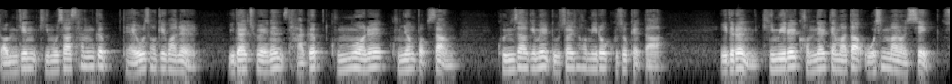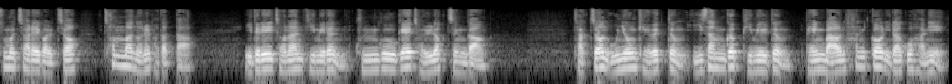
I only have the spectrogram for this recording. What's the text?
넘긴 기무사 3급 대우서기관을 이달 초에는 4급 군무원을 군영법상 군사기밀 누설 혐의로 구속했다. 이들은 기밀을 건넬 때마다 50만원씩 20차례에 걸쳐 1000만원을 받았다. 이들이 전한 기밀은 군국의 전력 증강, 작전 운용 계획 등 2, 3급 비밀 등 141건이라고 하니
